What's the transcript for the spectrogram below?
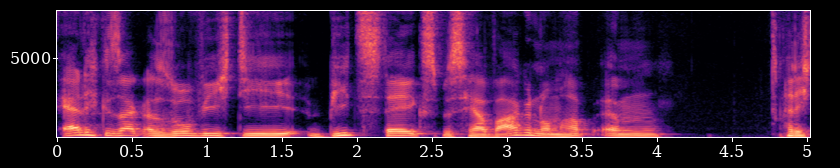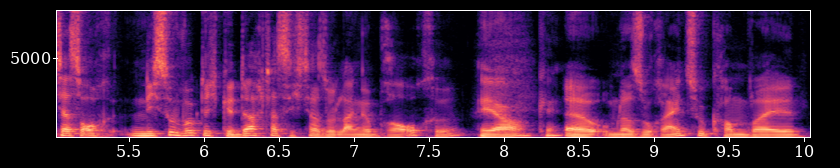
ehrlich gesagt, also so wie ich die Beatsteaks bisher wahrgenommen habe, ähm, hätte ich das auch nicht so wirklich gedacht, dass ich da so lange brauche, Ja, okay. äh, um da so reinzukommen, weil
